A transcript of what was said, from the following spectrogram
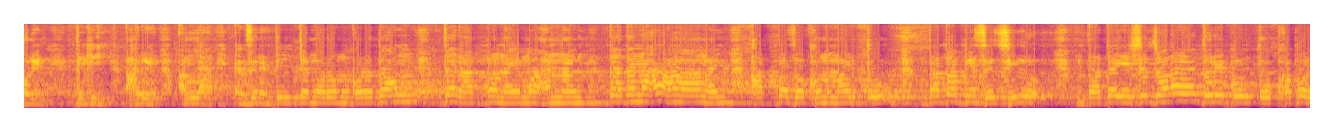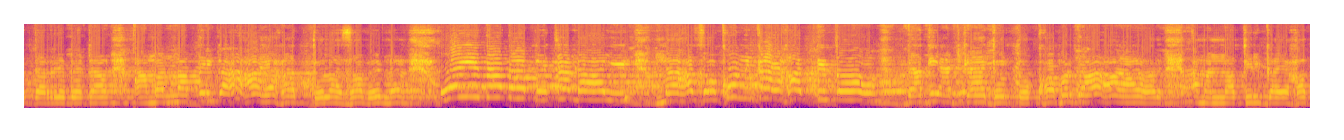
বলেন, দেখি, আরে আল্লাহ, একজনের দিলটা নরম করে দাও। যার আব্বা নাই, মা নাই, দাদা নাই। আব্বা যখন মারতো, দাদা বেঁচে ছিল দাদা এসে জড়ায় ধরে বলতো, খবরদার রে বেটা, আমার নাতির গায়ে হাত তোলা যাবে না। ওই মা যখন গায়ে হাত দিত, দাদি আটকায় ধরতো খবরদার, আমার নাতির গায়ে হাত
